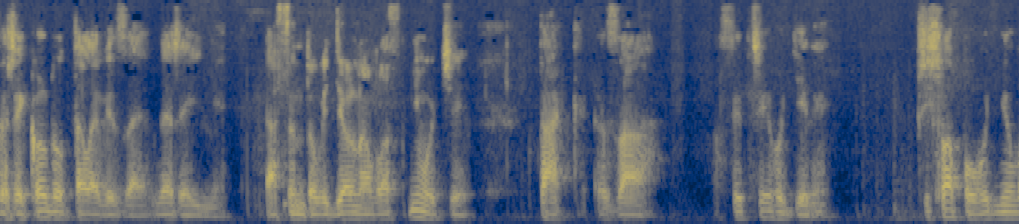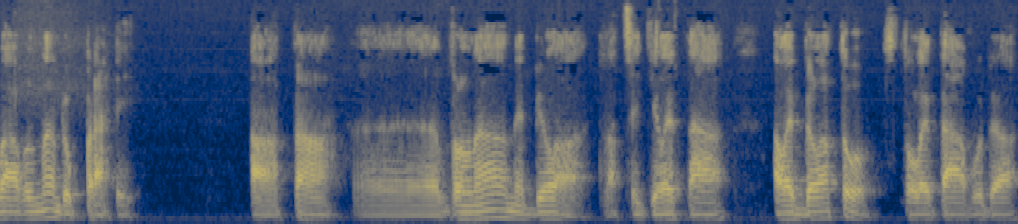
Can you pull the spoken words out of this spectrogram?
eh, řekl do televize veřejně, já jsem to viděl na vlastní oči, tak za asi tři hodiny přišla povodňová vlna do Prahy. A ta e, vlna nebyla 20 letá, ale byla to stoletá voda.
